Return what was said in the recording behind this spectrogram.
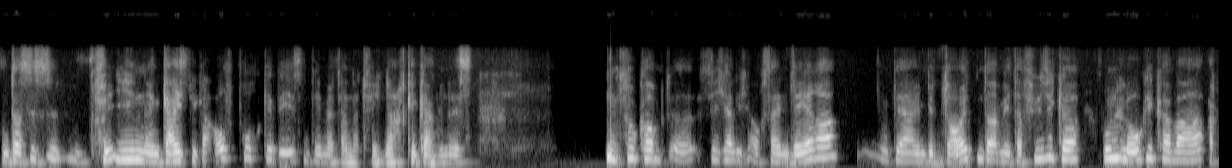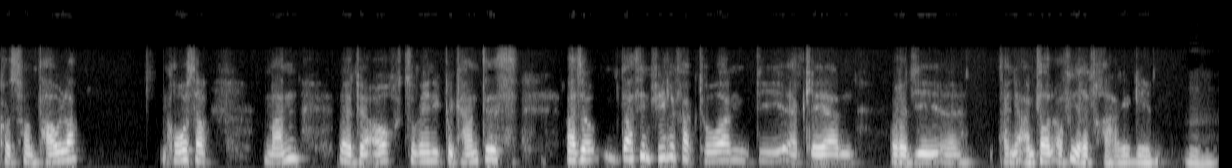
Und das ist für ihn ein geistiger Aufbruch gewesen, dem er dann natürlich nachgegangen ist. Hinzu kommt äh, sicherlich auch sein Lehrer, der ein bedeutender Metaphysiker und Logiker war, Akos von Paula, ein großer Mann, äh, der auch zu wenig bekannt ist. Also das sind viele Faktoren, die erklären oder die äh, eine Antwort auf Ihre Frage geben. Mhm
